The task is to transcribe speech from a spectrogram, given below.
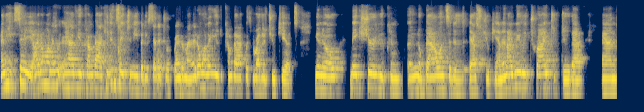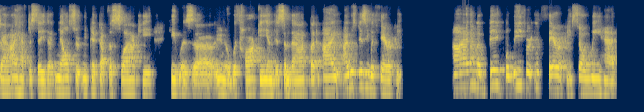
And he'd say, I don't want to have you come back. He didn't say it to me, but he said it to a friend of mine. I don't want you to come back with your other two kids. You know, make sure you can, uh, you know, balance it as best you can. And I really tried to do that. And uh, I have to say that Mel certainly picked up the slack. He he was, uh, you know, with hockey and this and that. But I I was busy with therapy. I'm a big believer in therapy. So we had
